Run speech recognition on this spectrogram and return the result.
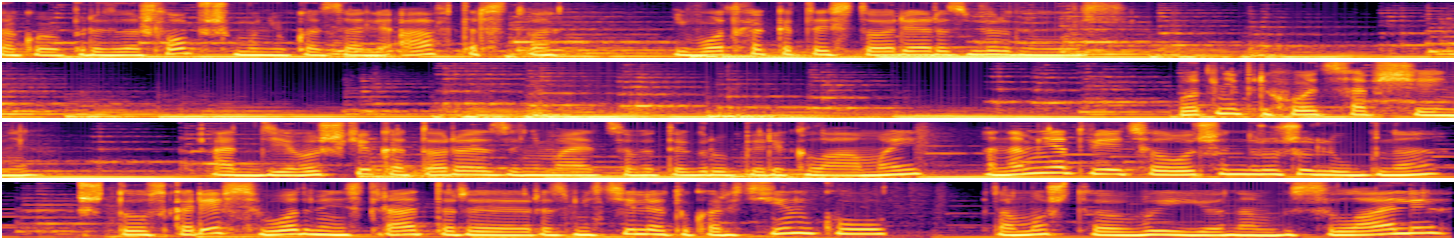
такое произошло, почему не указали авторство. И вот как эта история развернулась. Вот мне приходит сообщение от девушки, которая занимается в этой группе рекламой. Она мне ответила очень дружелюбно, что, скорее всего, администраторы разместили эту картинку, потому что вы ее нам высылали,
